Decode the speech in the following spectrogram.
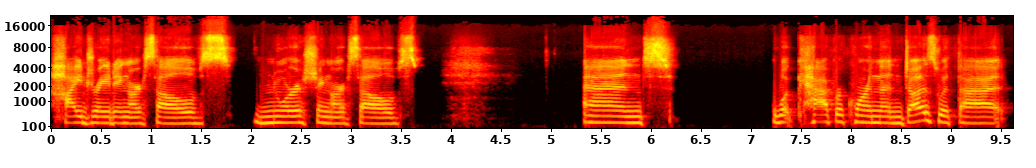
hydrating ourselves, nourishing ourselves. And what Capricorn then does with that,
